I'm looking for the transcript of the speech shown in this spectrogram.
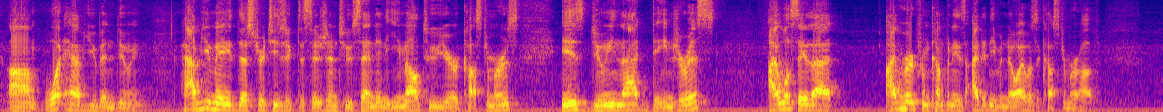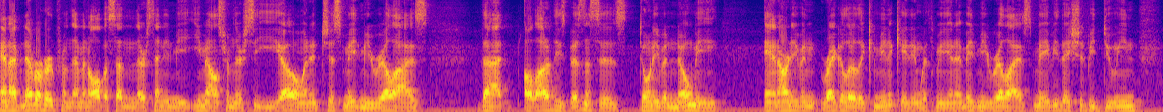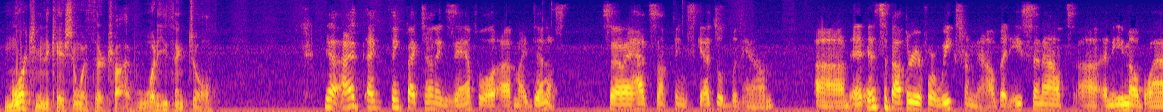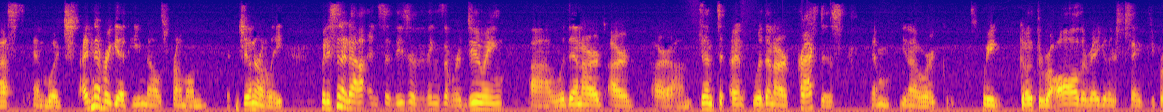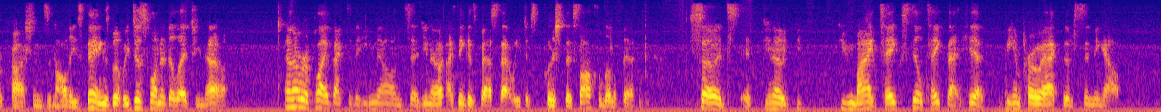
Um, what have you been doing? Have you made the strategic decision to send an email to your customers? Is doing that dangerous? I will say that I've heard from companies I didn't even know I was a customer of and I've never heard from them. And all of a sudden, they're sending me emails from their CEO, and it just made me realize that a lot of these businesses don't even know me and aren't even regularly communicating with me. And it made me realize maybe they should be doing more communication with their tribe. What do you think, Joel? Yeah, I, I think back to an example of my dentist. So I had something scheduled with him um, it, it's about three or four weeks from now, but he sent out uh, an email blast in which I never get emails from him generally, but he sent it out and said these are the things that we're doing uh, within our our our um, dent- uh, within our practice, and you know we we go through all the regular safety precautions and all these things, but we just wanted to let you know. And I replied back to the email and said, you know, I think it's best that we just push this off a little bit. So it's, it, you know, you might take still take that hit. Being proactive, sending out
